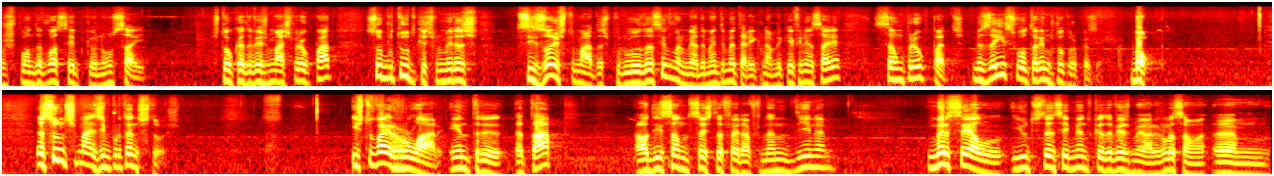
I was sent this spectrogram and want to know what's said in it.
Responda você, porque eu não sei. Estou cada vez mais preocupado, sobretudo que as primeiras decisões tomadas por Lula da Silva, nomeadamente em matéria económica e financeira, são preocupantes. Mas a isso voltaremos noutra ocasião. Bom, Assuntos mais importantes de hoje. Isto vai rolar entre a TAP, a audição de sexta-feira a Fernando Medina, Marcelo e o distanciamento cada vez maior em relação a, um,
